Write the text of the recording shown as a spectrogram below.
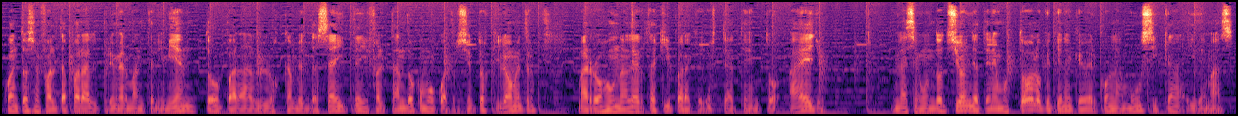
cuánto hace falta para el primer mantenimiento, para los cambios de aceite y faltando como 400 kilómetros me arroja una alerta aquí para que yo esté atento a ello. En la segunda opción ya tenemos todo lo que tiene que ver con la música y demás.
